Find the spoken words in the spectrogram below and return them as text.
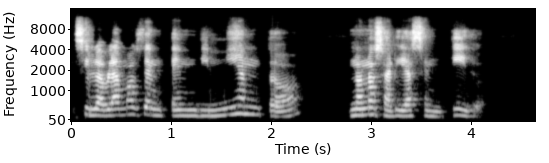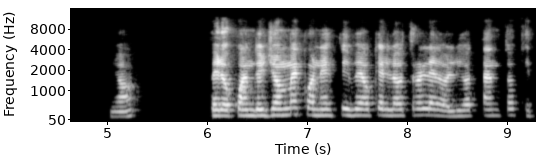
si lo hablamos de entendimiento, no nos haría sentido, ¿no? Pero cuando yo me conecto y veo que el otro le dolió tanto que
